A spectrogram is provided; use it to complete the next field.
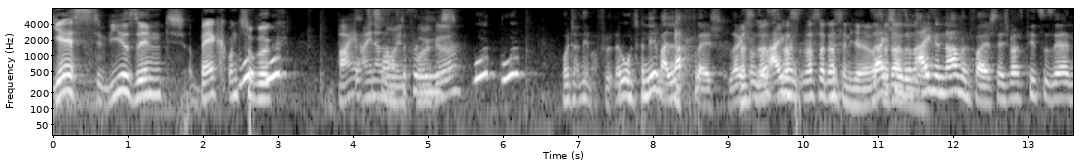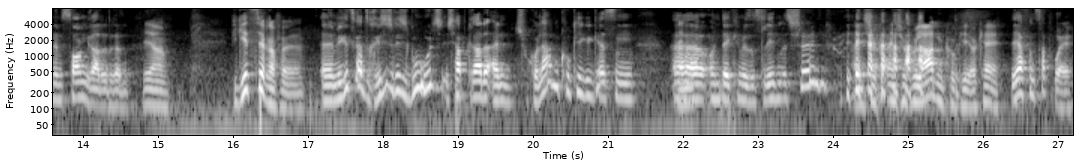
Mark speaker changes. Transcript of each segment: Speaker 1: Yes, wir sind back und zurück bei
Speaker 2: That's
Speaker 1: einer neuen Folge.
Speaker 2: police. Whoop, whoop. Unternehmer, äh, Unternehmer Lachfleisch. Sag ich
Speaker 1: Was,
Speaker 2: schon
Speaker 1: was,
Speaker 2: unseren eigenen,
Speaker 1: was, was war das denn hier? Was
Speaker 2: sag ich schon
Speaker 1: denn?
Speaker 2: eigenen Namen falsch. Ich war viel zu sehr in dem Song gerade drin.
Speaker 1: Ja. Wie geht's dir, Raphael?
Speaker 2: Äh, mir geht's gerade richtig, richtig gut. Ich habe gerade einen Schokoladencookie gegessen äh, und denke mir, das Leben ist schön.
Speaker 1: Ein, Schok ein Schokoladencookie, okay.
Speaker 2: Ja, von Subway.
